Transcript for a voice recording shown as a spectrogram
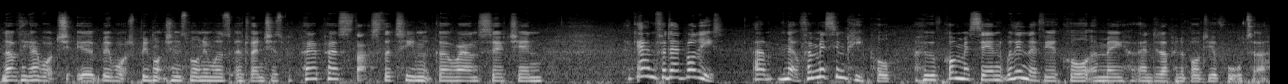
another thing I watch, uh, been, watch, been watching this morning was Adventures with Purpose. That's the team that go around searching, again, for dead bodies. Um, no, for missing people who have gone missing within their vehicle and may have ended up in a body of water.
